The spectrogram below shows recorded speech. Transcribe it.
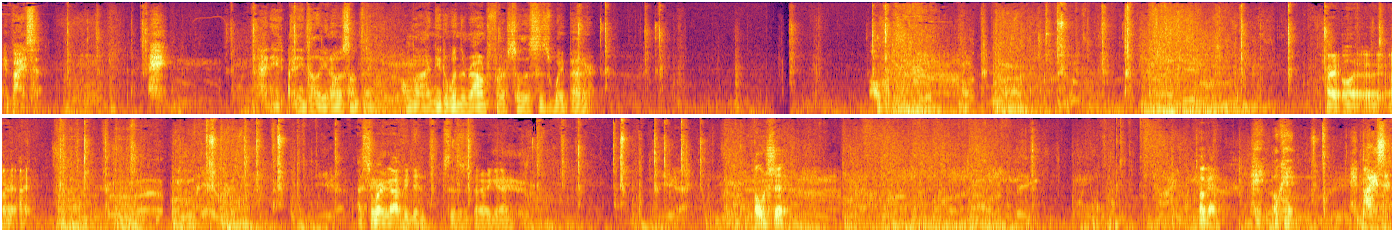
Hey, Bison! Hey! I need, I need to let you know something. Hold on, I need to win the round first, so this is way better. Alright. I swear to God, if he did scissors there again. Oh shit. Okay. Hey, okay. Hey Bison,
